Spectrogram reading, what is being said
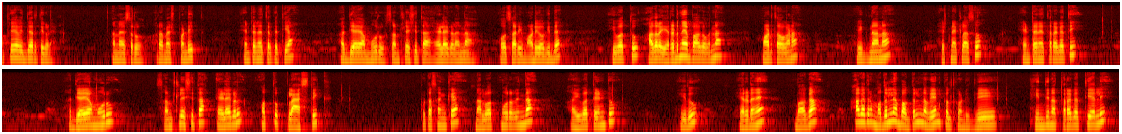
ಪ್ರಿಯ ವಿದ್ಯಾರ್ಥಿಗಳೇ, ನನ್ನ ಹೆಸರು ರಮೇಶ್ ಪಂಡಿತ್. ಎಂಟನೇ ತರಗತಿಯ ಅಧ್ಯಾಯ ಮೂರು ಸಂಶ್ಲೇಷಿತ ಎಳೆಗಳನ್ನು ಹೋದ ಸಾರಿ ಮಾಡಿ ಹೋಗಿದ್ದೆ. ಇವತ್ತು ಅದರ ಎರಡನೇ ಭಾಗವನ್ನು ಮಾಡ್ತಾ ಹೋಗೋಣ. ವಿಜ್ಞಾನ, ಎಷ್ಟನೇ ಕ್ಲಾಸು? ಎಂಟನೇ ತರಗತಿ. ಅಧ್ಯಾಯ ಮೂರು, ಸಂಶ್ಲೇಷಿತ ಎಳೆಗಳು ಮತ್ತು ಪ್ಲಾಸ್ಟಿಕ್. ಪುಟ ಸಂಖ್ಯೆ ನಲವತ್ತ್ಮೂರರಿಂದ ಐವತ್ತೆಂಟು. ಇದು ಎರಡನೇ ಭಾಗ. ಹಾಗಾದರೆ ಮೊದಲನೇ ಭಾಗದಲ್ಲಿ ನಾವೇನು ಕಲ್ತ್ಕೊಂಡಿದ್ವಿ? ಹಿಂದಿನ ತರಗತಿಯಲ್ಲಿ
